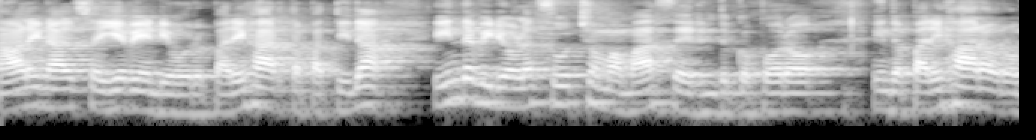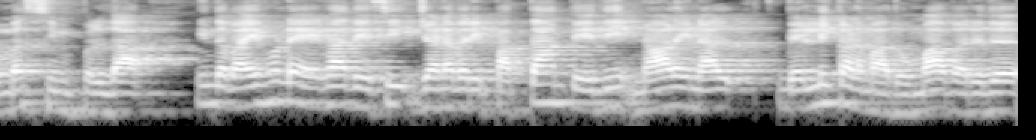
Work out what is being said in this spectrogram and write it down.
நாளை நாள் செய்ய வேண்டிய ஒரு பரிகாரத்தை பற்றி தான் இந்த வீடியோவில் சூட்சமமாக தெரிந்துக்க போகிறோம் இந்த பரிகாரம் ரொம்ப சிம்பிள் தான். இந்த வைகுண்ட ஏகாதசி ஜனவரி பத்தாம் தேதி நாளை நாள் வெள்ளிக்கிழமை அதுவுமா வருது.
